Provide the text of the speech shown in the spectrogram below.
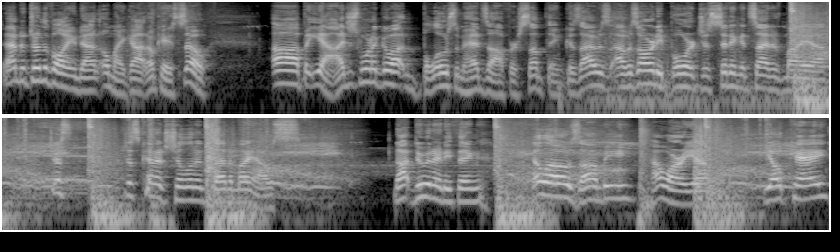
Time to turn the volume down. Oh my god. Okay, so, uh, but yeah, I just want to go out and blow some heads off or something, because I was, I was already bored just sitting inside of my, uh, just kind of chilling inside of my house. Not doing anything. Hello, zombie. How are ya? You okay?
